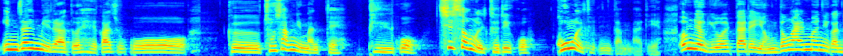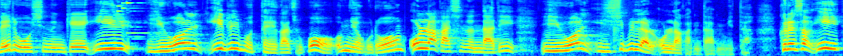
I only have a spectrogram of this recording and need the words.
인절미라도 해가지고 그 조상님한테 빌고 치성을 드리고 공을 드린단 말이에요. 음력 2월 달에 영등 할머니가 내려오시는 게 1, 2월 1일부터 해가지고 음력으로 올라가시는 날이 2월 20일 날 올라간답니다. 그래서 이,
